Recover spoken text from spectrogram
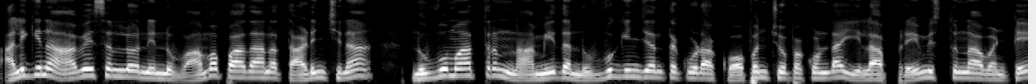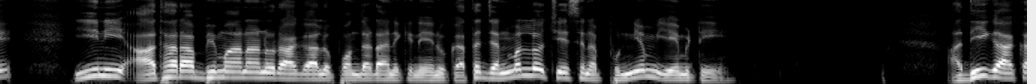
అలిగిన ఆవేశంలో నిన్ను వామపాదాన తాడించినా నువ్వు మాత్రం నా మీద నువ్వు గింజంత కూడా కోపం చూపకుండా ఇలా ప్రేమిస్తున్నావంటే ఈ నీ ఆధారాభిమానానురాగాలు పొందడానికి నేను గత జన్మల్లో చేసిన పుణ్యం ఏమిటి? అదీగాక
